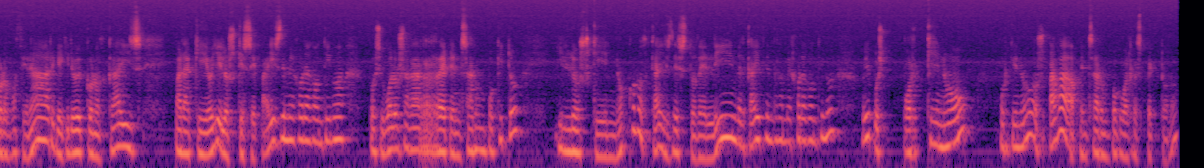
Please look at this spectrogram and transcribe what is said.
promocionar, que quiero que conozcáis, para que, oye, los que sepáis de mejora continua, pues igual os haga repensar un poquito, y los que no conozcáis de esto del Lean, del Kaizen, de la mejora continua, oye, pues ¿por qué no? ¿Por qué no os haga pensar un poco al respecto, ¿no?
